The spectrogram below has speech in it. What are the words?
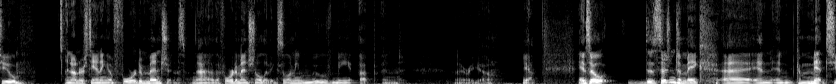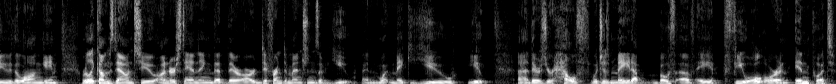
to an understanding of four dimensions, uh, the four dimensional living. So let me move me up and there we go. Yeah. And so the decision to make uh, and and commit to the long game really comes down to understanding that there are different dimensions of you and what make you you. Uh, there's your health, which is made up both of a fuel or an input.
